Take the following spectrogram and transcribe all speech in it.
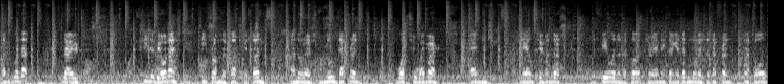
lived with it. Now, see, to be honest, see from the clutch get done, I noticed no difference whatsoever in the L200, the feeling of the clutch or anything. I didn't notice a difference at all,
